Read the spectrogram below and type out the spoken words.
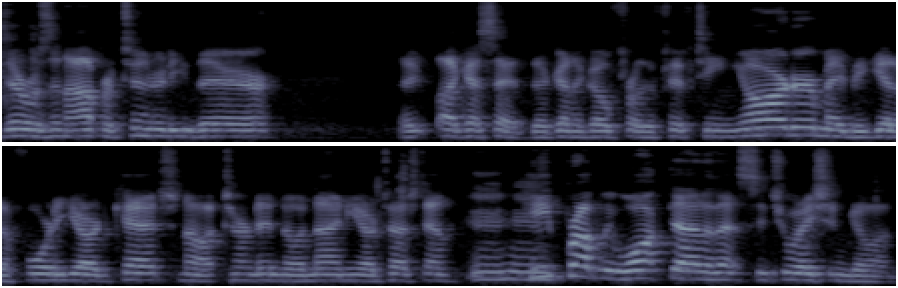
there was an opportunity there. Like I said, they're going to go for the 15 yarder, maybe get a 40 yard catch. No, it turned into a 90 yard touchdown. hmm He probably walked out of that situation going,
